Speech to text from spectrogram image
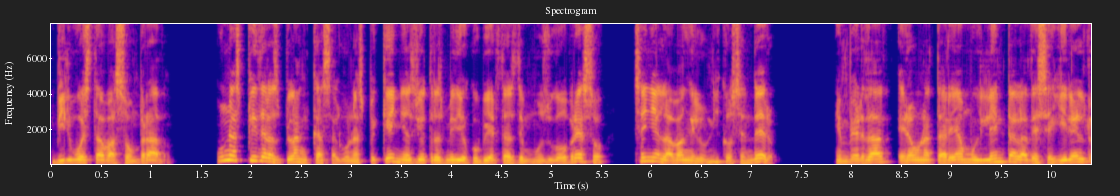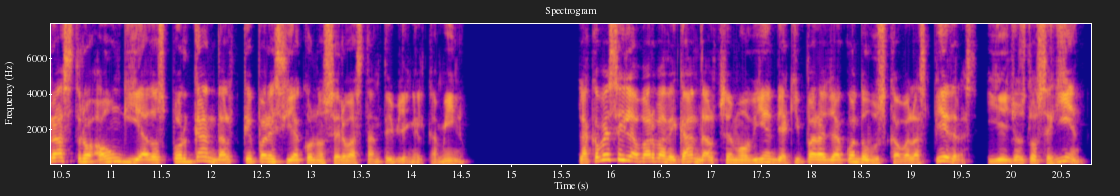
Bilbo estaba asombrado. Unas piedras blancas, algunas pequeñas y otras medio cubiertas de musgo brezo, señalaban el único sendero. En verdad, era una tarea muy lenta la de seguir el rastro, aún guiados por Gandalf, que parecía conocer bastante bien el camino. La cabeza y la barba de Gandalf se movían de aquí para allá cuando buscaba las piedras, y ellos lo seguían,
